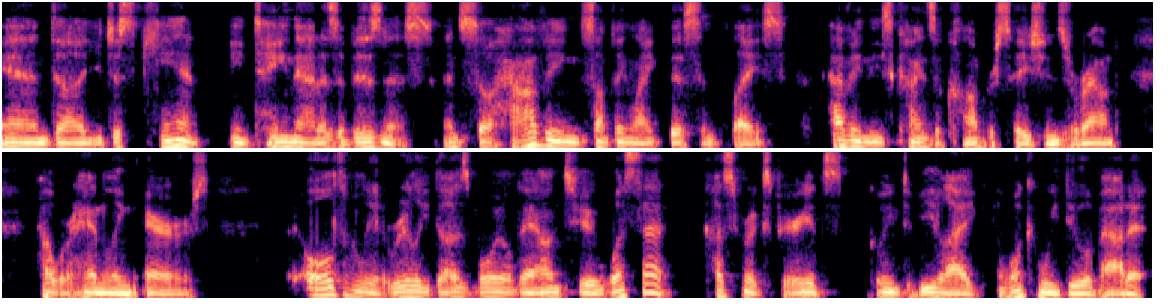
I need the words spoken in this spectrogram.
and uh, you just can't maintain that as a business. And so, having something like this in place, having these kinds of conversations around how we're handling errors, ultimately, it really does boil down to what's that customer experience going to be like, and what can we do about it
